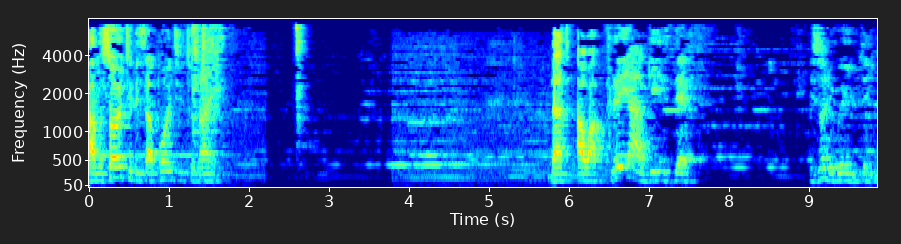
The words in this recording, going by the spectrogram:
I'm sorry to disappoint you tonight. That our prayer against death is not the way you think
